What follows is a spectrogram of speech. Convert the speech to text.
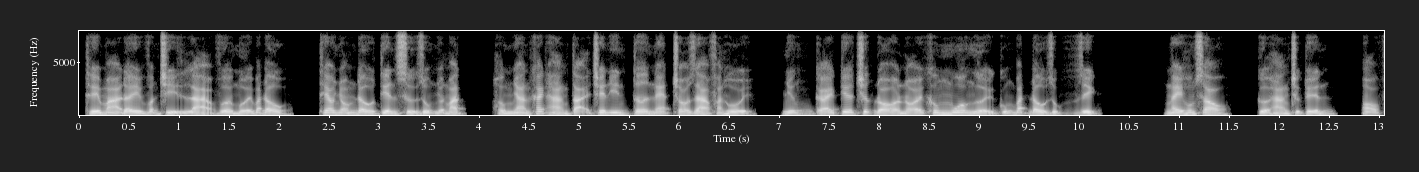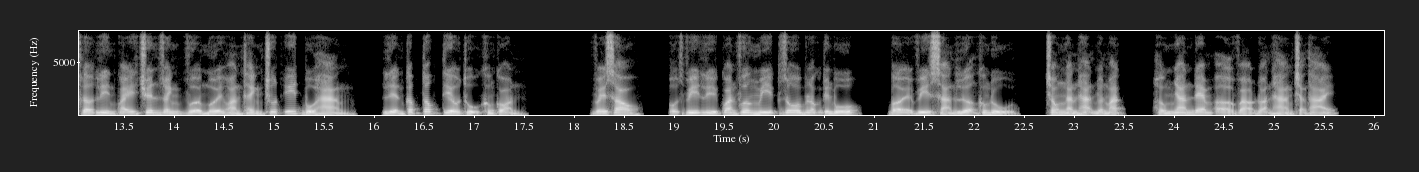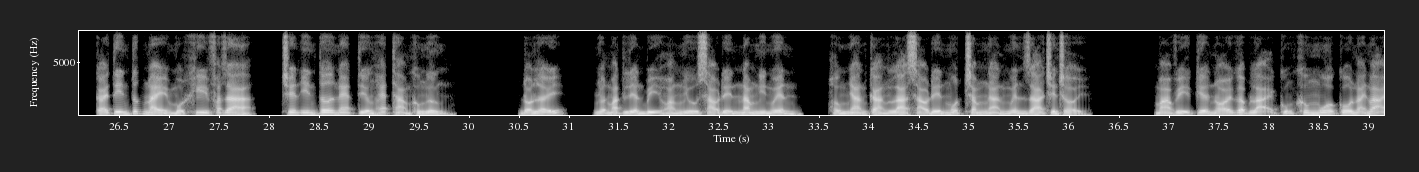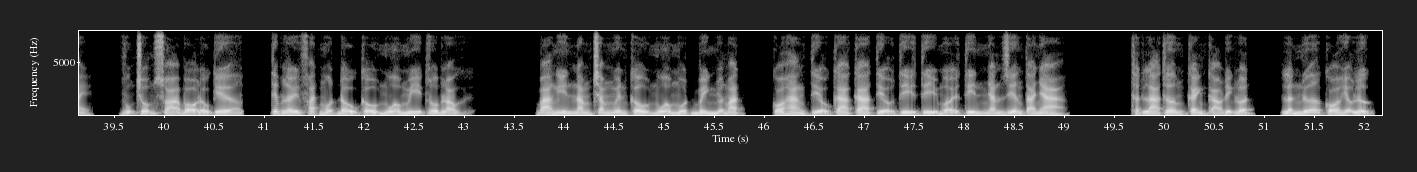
Thế mà đây vẫn chỉ là vừa mới bắt đầu, theo nhóm đầu tiên sử dụng nhuận mặt, hồng nhan khách hàng tại trên Internet cho ra phản hồi, những cái kia trước đó nói không mua người cũng bắt đầu dục dịch. Ngày hôm sau, cửa hàng trực tuyến, họ Flerlin quầy chuyên doanh vừa mới hoàn thành chút ít bổ hàng, liền cấp tốc tiêu thụ không còn. Về sau, ột vị lì quan phương Microblog tuyên bố, bởi vì sản lượng không đủ, trong ngắn hạn nhuận mặt, hồng nhan đem ở vào đoạn hàng trạng thái. Cái tin tức này một khi phát ra, trên Internet tiếng hét thảm không ngừng. Đón lấy, nhuận mặt liền bị Hoàng Nhu xào đến 5.000 nguyên, hồng nhan càng là xào đến 100.000 nguyên giá trên trời. Mà vị kia nói gặp lại cũng không mua cô nãi nãi, vụng trộm xóa bỏ đầu kia, tiếp lấy phát một đầu cầu mua microblog. 3.500 nguyên cầu mua một bình nhuận mặt, có hàng tiểu ca ca tiểu tỷ tỷ mời tin nhắn riêng ta nha. Thật là thơm cảnh cáo định luật, lần nữa có hiệu lực.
